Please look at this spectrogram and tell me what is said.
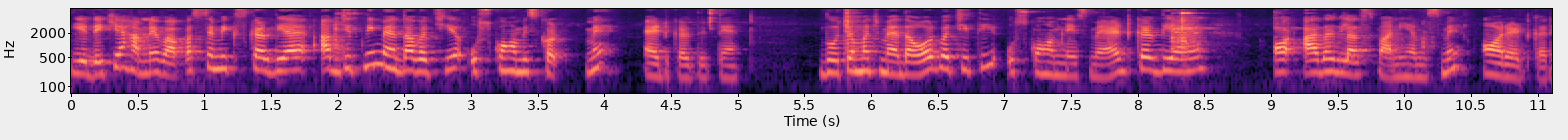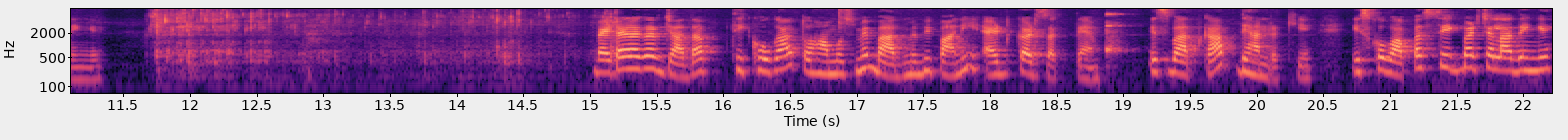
ये देखिए हमने वापस से मिक्स कर दिया है। अब जितनी मैदा बची है उसको हम इसको में ऐड कर देते हैं। दो चम्मच मैदा और बची थी उसको हमने इसमें ऐड कर दिया है और आधा गिलास पानी हम इसमें और ऐड करेंगे। बैटर अगर ज़्यादा थिक होगा तो हम उसमें बाद में भी पानी ऐड कर सकते हैं। इस बात का आप ध्यान रखिए। इसको वापस से एक बार चला देंगे।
